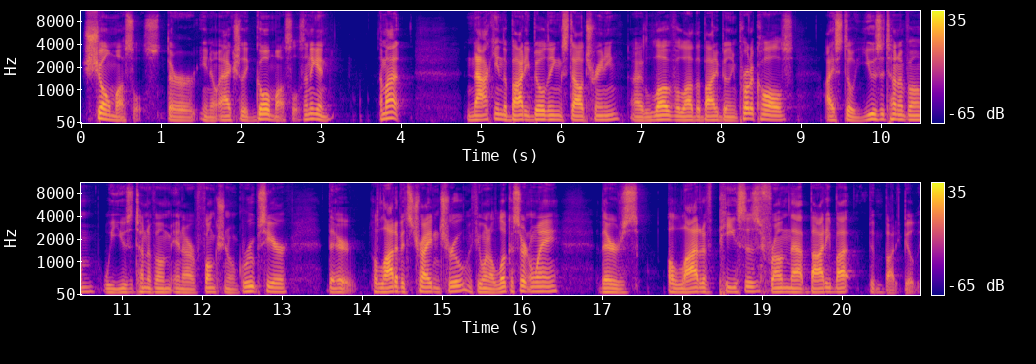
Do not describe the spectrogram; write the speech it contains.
show muscles. They're, you know, actually go muscles. And again, I'm not knocking the bodybuilding style training. I love a lot of the bodybuilding protocols. I still use a ton of them. We use a ton of them in our functional groups here. There, a lot of it's tried and true. If you want to look a certain way, there's a lot of pieces from that body bodybuilding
